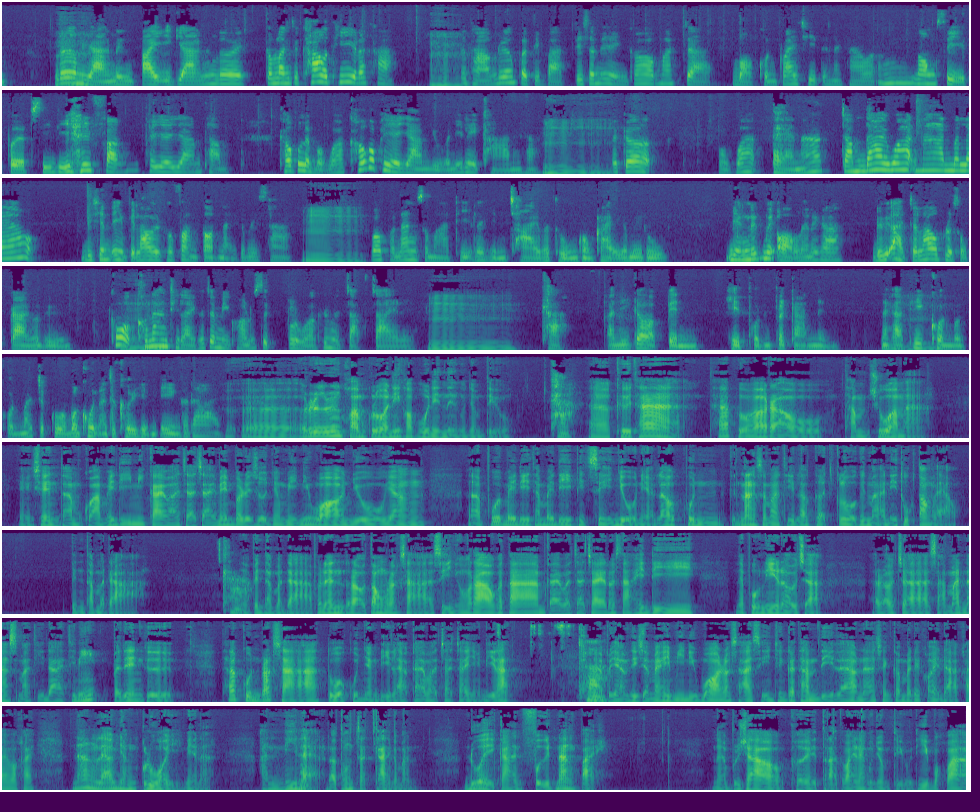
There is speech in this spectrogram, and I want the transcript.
เริ่มอย่างหนึ่งไปอีกอย่างหนึ่งเลยกำลังจะเข้าที่แล้วค่ะจะถามเรื่องปฏิบัติ ดิฉันเองก็มักจะบอกคนใกล้ชิดนะคะว่าลองสิเปิดซีดี ให้ฟังพยายามทำเขาก็เลยบอกว่าเขาก็พยายามอยู่อันนี้เลขานะคะแล้วก็ บอกว่าแต่นะจำได้ว่านานมาแล้ว ดิฉันเองไปเล่าให้เขาฟังตอนไหนก็ไม่ทราบว่าพอนั่งสมาธิแล้วเห็นชายวัตถุของใครก็ไม่รู้ ยังนึกไม่ออกเลยนะคะ หรืออาจจะเล่าประสบการณ์คนอื่นเขาบอกเขานั่งทีไรเขาจะมีความรู้สึกกลัวขึ้นมาจับใจเลย อืมค่ะ อันนี้ก็เป็นเหตุผลประการหนึ่งนะคะ ที่คนบางคนมักจะกลัวบางคนอาจจะเคยเห็นเองก็ได้ เอ่อเรื่องเรื่องความกลัวนี้ขอพูดนิดหนึ่งคุณจมติว๋วค่ะเอ่อคือถ้า ถ้าเผื่อว่าเราทำชั่วมา อย่างเช่นทำความไม่ดีมีกายวาจาใจไม่บริสุทธิ์ยังมีนิวรณ์อยู่ยังพูดไม่ดีทำไม่ดีผิดศีลอยู่เนี่ย แล้วคุณนั่งสมาธิแล้วเกิดกลัวขึ้นมาอันนี้ถูกต้องแล้ว เป็นธรรมดาเป็นธรรมดา เพราะฉะนั้นเราต้องรักษาศีลของเราก็ตามกายวาจาใจรักษาให้ดีเนี่ยพวกนี้เราจะเราจะสามารถนั่งสมาธิได้ทีนี้ประเด็นคือ ถ้าคุณรักษาตัวคุณอย่างดีแล้วกายวาจาใจอย่างดีละ พยายามที่จะไม่ให้มีนิวรณ์รักษาศีลฉันก็ทำดีแล้วนะ ฉันก็ไม่ได้ค่อยด่าใครว่าใคร นั่งแล้วยังกลัวอีกเนี่ยนะอันนี้แหละเราต้องจัดการกับมัน ด้วยการฝืนนั่งไปนะพระเจ้าเคยตรัสไว้นะคุณโยมติวที่บอกว่า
